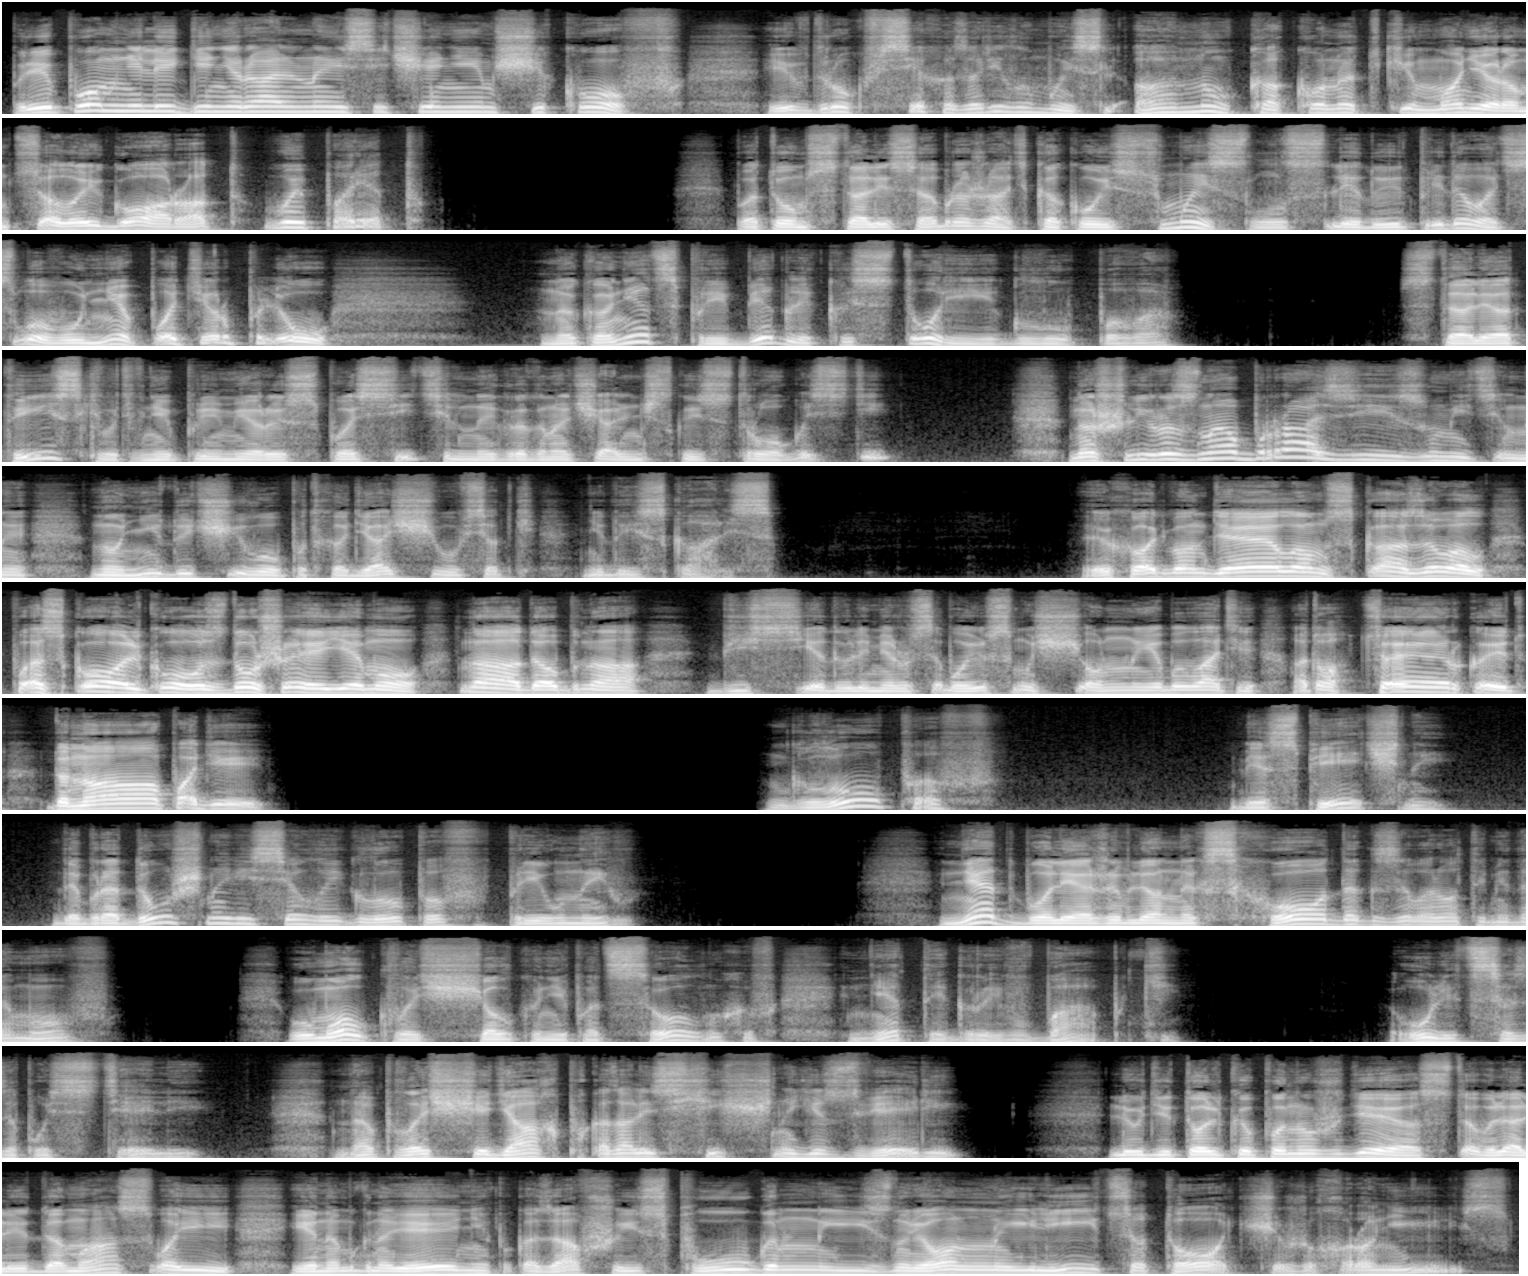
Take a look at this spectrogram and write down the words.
Припомнили генеральное сечение мщиков, и вдруг всех озарила мысль, а ну, как он таким манером целый город выпарет. Потом стали соображать, какой смысл следует придавать слову «не потерплю». Наконец прибегли к истории глупого. Стали отыскивать в ней примеры спасительной градоначальнической строгости, нашли разнообразие изумительное, но ни до чего подходящего все-таки не доискались. И хоть бы он делом сказывал, поскольку с души ему надобно, беседовали между собою смущенные обыватели, а то церкает, да напади. Глупов, беспечный, добродушно веселый Глупов приуныл. Нет более оживленных сходок за воротами домов. Умолкло щелканье подсолнухов, нет игры в бабки. Улицы запустели, на площадях показались хищные звери. Люди только по нужде оставляли дома свои, и на мгновение показавшие испуганные, изнуренные лица тотчас же хоронились.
